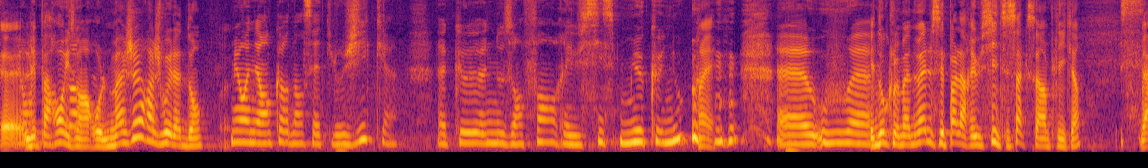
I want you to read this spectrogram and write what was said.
Euh, les parents, ils ont un rôle majeur à jouer là-dedans. Mais on est encore dans cette logique que nos enfants réussissent mieux que nous. Ouais. Euh, euh, Et donc le manuel, c'est pas la réussite, c'est ça que ça implique. Hein si, Bah,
